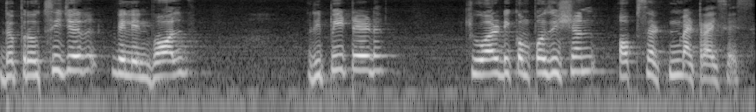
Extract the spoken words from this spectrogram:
the procedure will involve repeated QR decomposition of certain matrices.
